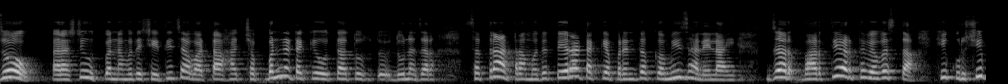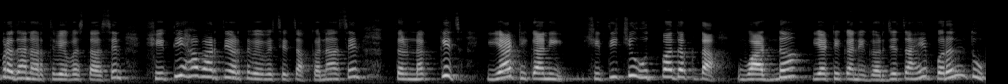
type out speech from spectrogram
जो राष्ट्रीय उत्पन्नामध्ये शेतीचा वाटा हा छप्पन्न टक्के होता तो दोन हजार सतरा अठरामध्ये तेरा टक्क्यापर्यंत कमी झालेला आहे. जर भारतीय अर्थव्यवस्था ही कृषीप्रधान अर्थव्यवस्था असेल शेती हा भारतीय अर्थव्यवस्थेचा कणा असेल तर नक्कीच या ठिकाणी शेतीची उत्पादकता वाढणं या ठिकाणी गरजेचं आहे. परंतु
